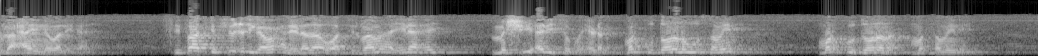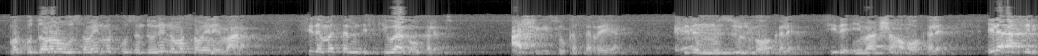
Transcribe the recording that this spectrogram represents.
lmacaanina waa la yidhahda sifaatka ficliga waxaa la yidhahdaa waa tilmaamaha ilaahay mashii'adiisa ku xidhan. Markuu doonana wuu samayn markuu doonana ma samaynayo markuu doonana wuu samayn markuusan doonina ma samaynayo macnaha sida masalan istiwaaga oo kaleeto carshigiisuu ka sarreeya sida nuzuulka oo kale sida imaanshaha oo kale ilaa aakhiri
